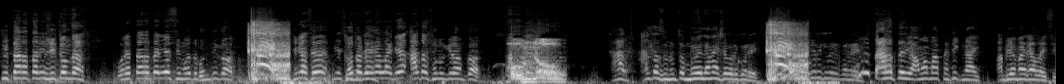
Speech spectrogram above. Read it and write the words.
তুই তাড়াতাড়ি লিটন দাস। ওরে তাড়াতাড়ি এসি মতো বন্দি কর। ঠিক আছে? যত টাকা লাগে আধা শুনু কিরাম কর। স্যার আলতা শুনুন তো মহিলা মেসে করে করে। তাড়াতাড়ি আমার মাথা ঠিক নাই। আমি আমার এলাইছি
